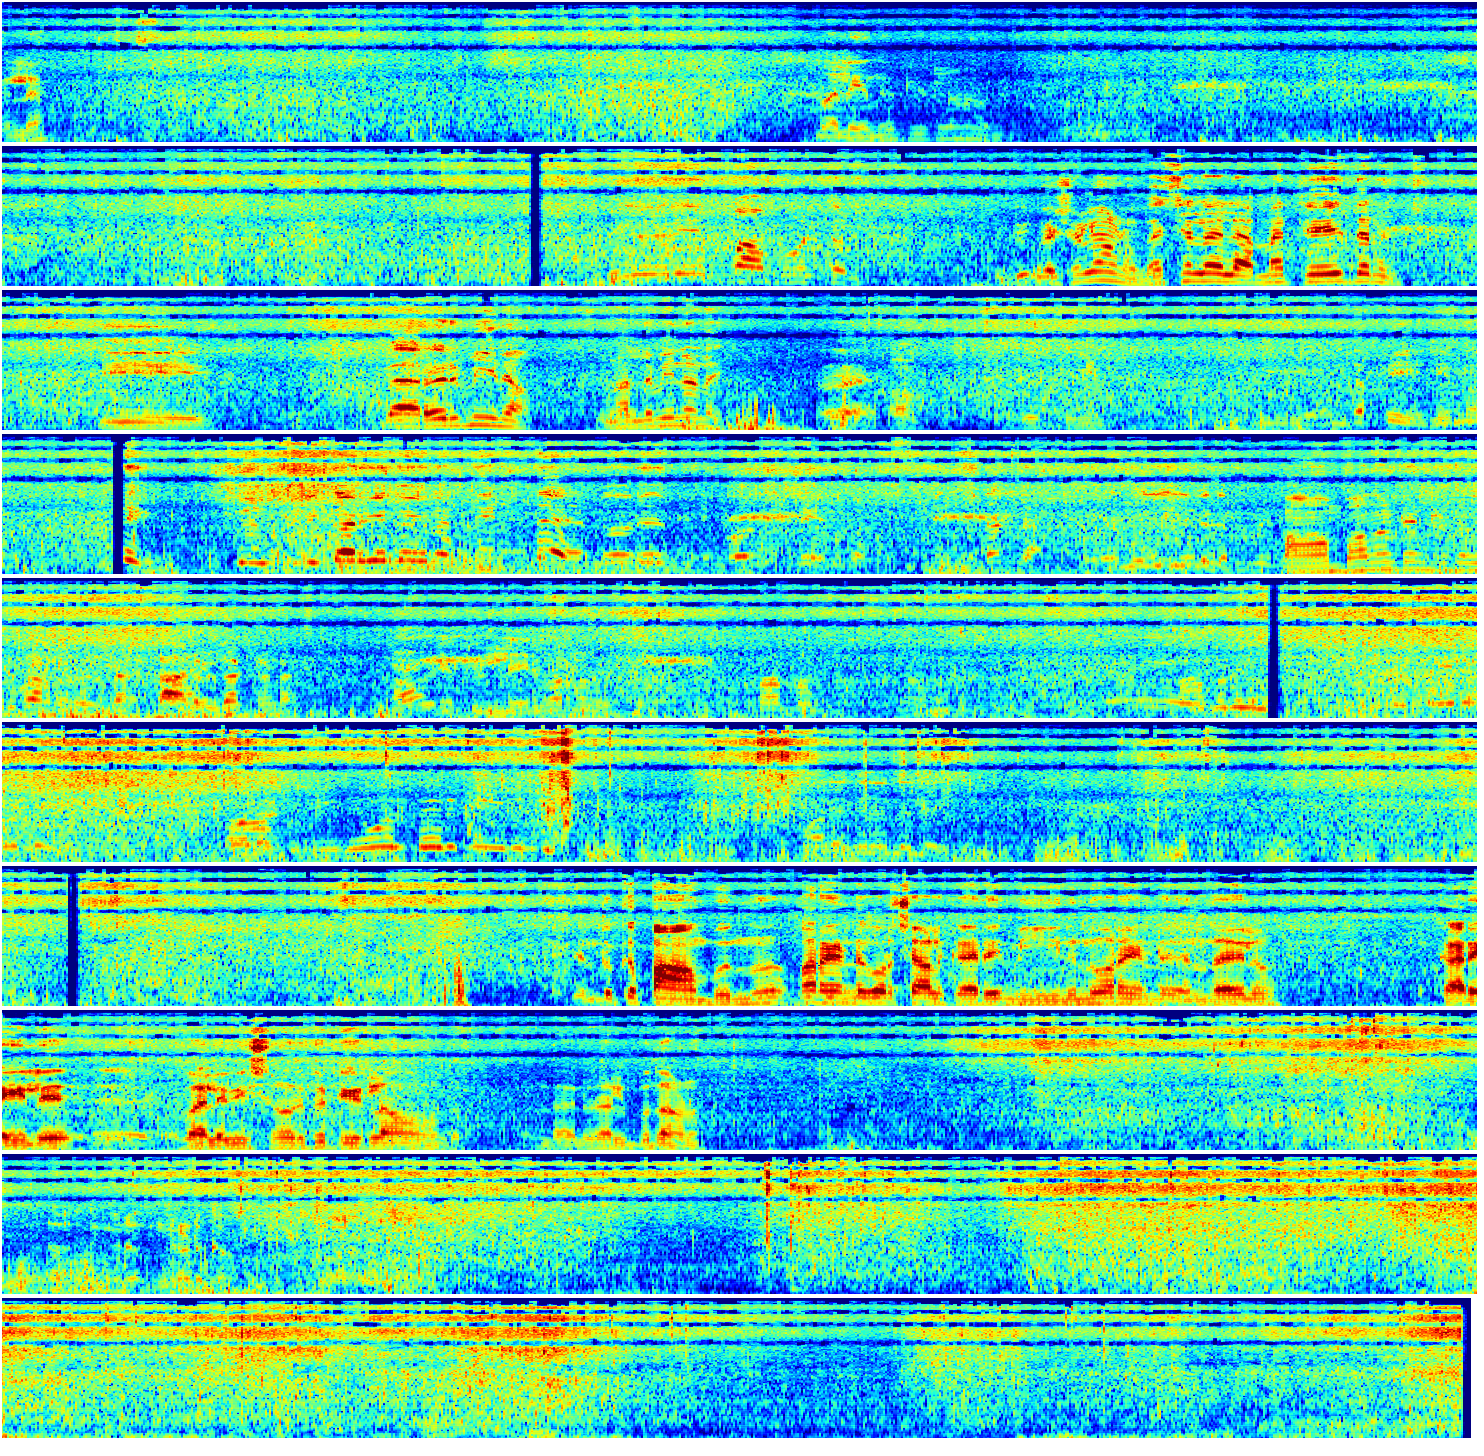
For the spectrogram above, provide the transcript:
അല്ല മലയിൽ നിന്ന് പറഞ്ഞത്? ഇത് ഒരു പാമ്പ് പോലത്തെ ഇത് വിഷമുള്ളതാണോ ഇത്? മറ്റേ ഇതാണ് ഈ വേറെ ഒരു മീനാ നല്ല മീനാണ് അതെ ആ ഈ എന്താ പേര് എന്തോ ഒരു ഇതിനിപ്പോ പറഞ്ഞു. പാമ്പാന്ന് പറഞ്ഞിട്ട് എന്റെ അടുത്ത് അവർ പറഞ്ഞത്. കാലോട് തട്ടണ്ട? ഒരു പിള്ളേര് പറഞ്ഞത്. എന്തൊക്കെ പാമ്പെന്ന് പറയേണ്ട കുറച്ച് ആൾക്കാർ മീനെന്ന് പറയണ്ട്. എന്തായാലും കരയിൽ വല വീശുന്നവർ കിട്ടിയിട്ടുള്ളതാണുണ്ട് എന്തായാലും ഒരു അത്ഭുതമാണ്.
